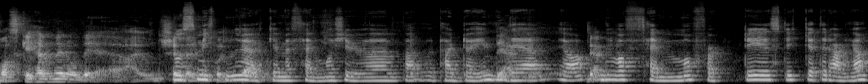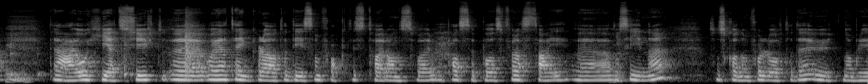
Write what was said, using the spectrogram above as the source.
vaske hender, og det er jo en Når generell smitten form av- øker med 25 per- døgn Det Det, er ja, Det er det var 45 stykk etter helga. Det er jo helt sykt. Eh, Og jeg tenker da at de som faktisk tar ansvar og passer på fra seg eh, og sine, så skal de få lov til det uten å bli,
